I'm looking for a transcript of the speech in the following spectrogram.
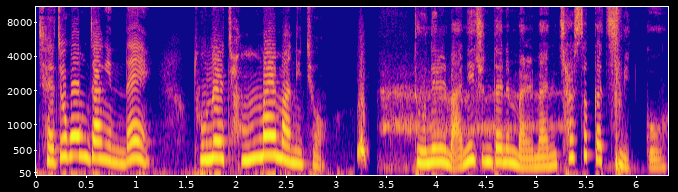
제조 공장인데 돈을 정말 많이 줘. 돈을 많이 준다는 말만 철석같이 믿고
